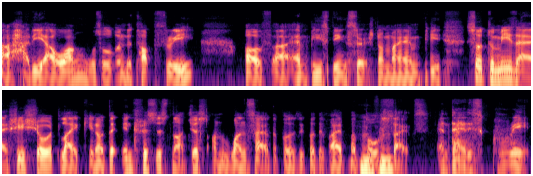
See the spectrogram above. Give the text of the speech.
uh, Hadi Awang was also in the top three of uh, MPs being searched on my MP. So to me, that actually showed like, you know, the interest is not just on one side of the political divide, but mm-hmm. both sides. And that is great.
